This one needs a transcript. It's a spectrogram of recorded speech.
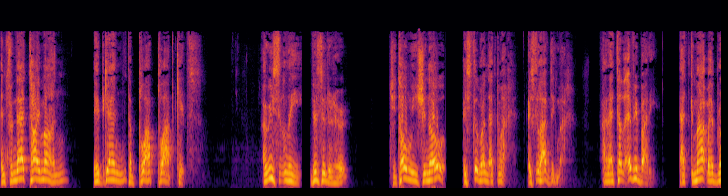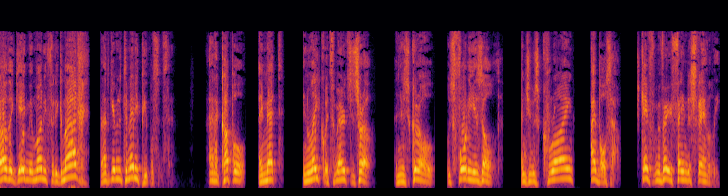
And from that time on, they began to plop, plop kids. I recently visited her. She told me, you should know, I still run that gemach. I still have the gemach. And I tell everybody, that gemach, my brother gave me money for the gemach, and I've given it to many people since then. Had a couple I met in Lakewood from Eretz Israel, and this girl was 40 years old, and she was crying eyeballs out. She came from a very famous family.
